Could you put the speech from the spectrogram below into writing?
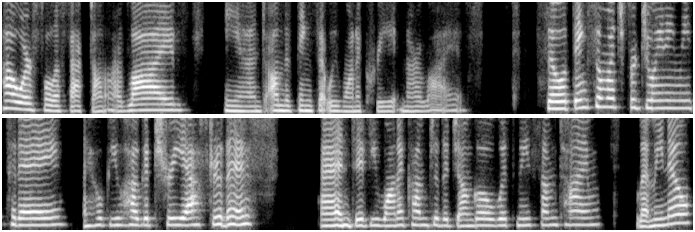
powerful effect on our lives and on the things that we want to create in our lives. So, thanks so much for joining me today. I hope you hug a tree after this. And if you want to come to the jungle with me sometime, let me know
